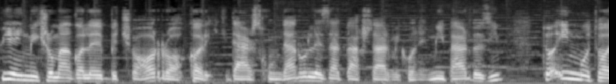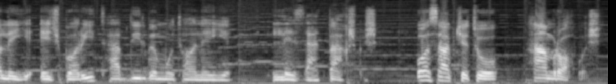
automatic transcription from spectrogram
توی این میکرو مقاله به چهار راهکاری که درس خوندن رو لذت بخشتر می‌کنه می‌پردازیم تا این مطالعه اجباری تبدیل به مطالعه لذت بخش بشه. با سبک تو همراه باشید.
